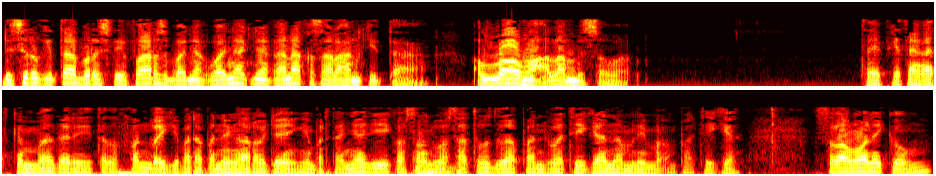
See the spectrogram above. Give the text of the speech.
Disuruh kita beristighfar sebanyak-banyaknya karena kesalahan kita. Allahu a'lam bishawab. Baik, kita angkat kembali dari telepon bagi para pendengar roja yang ingin bertanya di 0218236543. Assalamualaikum.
